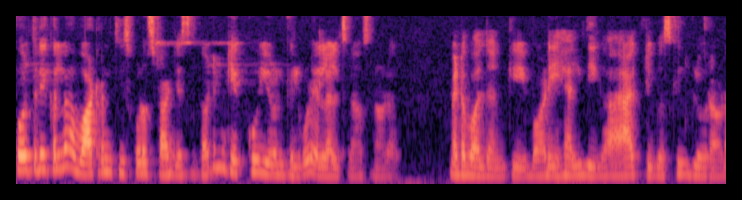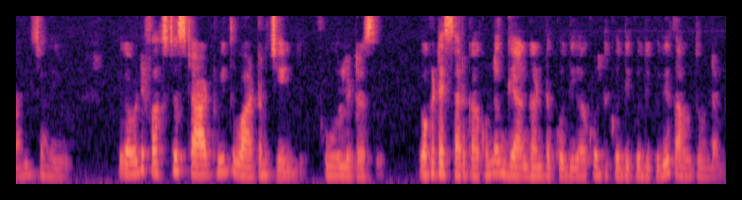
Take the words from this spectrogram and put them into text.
ఫోర్త్ డే కల్లా వాటర్ని తీసుకోవడం స్టార్ట్ చేస్తుంది కాబట్టి మీకు ఎక్కువ యూరిన్కి వెళ్ళి కూడా వెళ్ళాల్సిన అవసరం ఉండదు మెటబాలిజానికి బాడీ హెల్దీగా యాక్టివ్గా స్కిన్ గ్లో రావడానికి చాలా యూజ్. కాబట్టి first start with water change four litres ఒకటేసారి కాకుండా గ- గంట కొద్దిగా కొద్ది కొద్ది కొద్ది కొద్ది తాగుతూ ఉండాలి.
